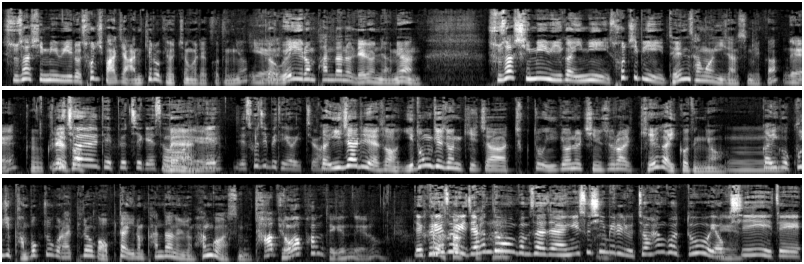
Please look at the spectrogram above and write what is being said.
수사심의위를 소집하지 않기로 결정을 했거든요. 예. 그러니까 왜 이런 판단을 내렸냐면 수사심의위가 이미 소집이 된 상황이지 않습니까? 네. 그, 래서 이철 대표 측에서 네. 이게 소집이 되어 있죠. 그러니까 이 자리에서 이동재 전 기자 측도 의견을 진술할 기회가 있거든요. 음. 그러니까 이거 굳이 반복적으로 할 필요가 없다 이런 판단을 좀 한 것 같습니다. 다 병합하면 되겠네요. 네, 그래서 이제 한동훈 검사장이 수심위를 요청한 것도 역시 네. 이제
